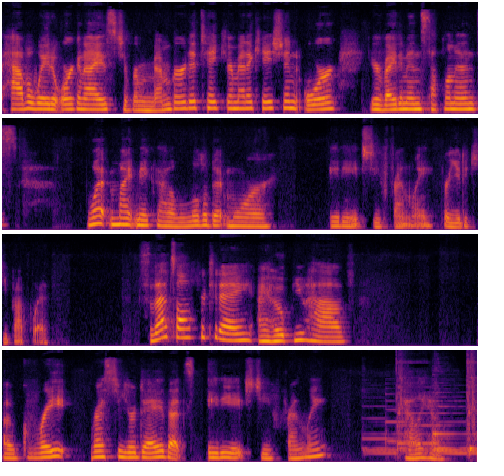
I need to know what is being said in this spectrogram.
have a way to organize to remember to take your medication or your vitamin supplements, what might make that a little bit more ADHD friendly for you to keep up with. So that's all for today. I hope you have a great rest of your day that's ADHD friendly. Tally ho.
